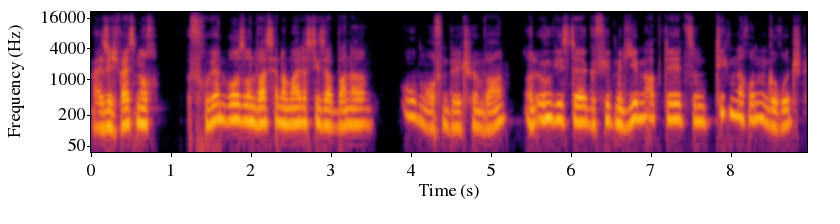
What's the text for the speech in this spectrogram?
Also ich weiß noch, früher in Warzone war es ja normal, dass dieser Banner oben auf dem Bildschirm war. Und irgendwie ist der gefühlt mit jedem Update so ein Ticken nach unten gerutscht,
